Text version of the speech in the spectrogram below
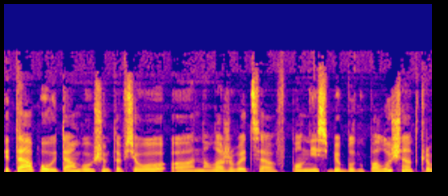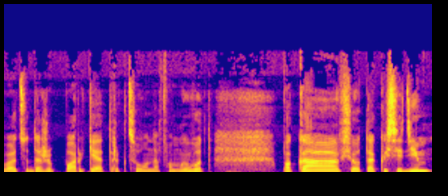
этапу, и там, в общем-то, все э, налаживается вполне себе благополучно, открываются даже парки аттракционов. А мы вот пока все так и сидим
